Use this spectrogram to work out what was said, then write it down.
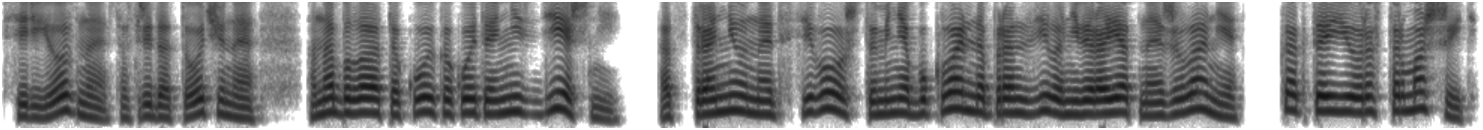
Серьезная, сосредоточенная, она была такой какой-то нездешней, отстраненной от всего, что меня буквально пронзило невероятное желание как-то ее растормошить.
